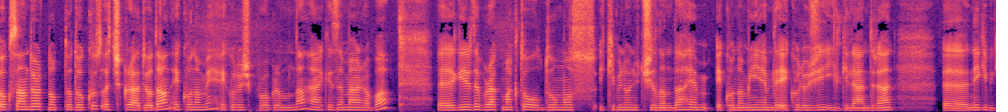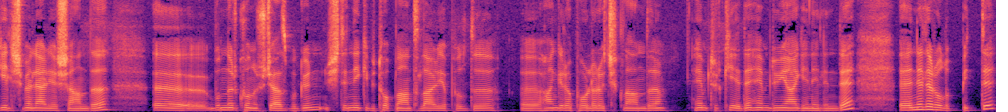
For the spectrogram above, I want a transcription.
94.9 Açık Radyo'dan Ekonomi Ekoloji Programı'ndan herkese merhaba. E, geride bırakmakta olduğumuz 2013 yılında hem ekonomiyi hem de ekolojiyi ilgilendiren e, ne gibi gelişmeler yaşandı? E, bunları konuşacağız bugün. İşte ne gibi toplantılar yapıldı, e, hangi raporlar açıklandı? Hem Türkiye'de hem dünya genelinde neler olup bitti?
